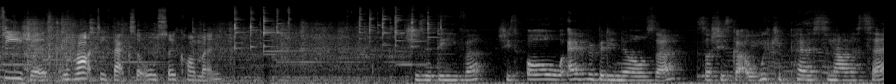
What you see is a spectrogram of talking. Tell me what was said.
seizures and heart defects are also common. She's a diva. She's all everybody knows her. So she's got a wicked personality,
